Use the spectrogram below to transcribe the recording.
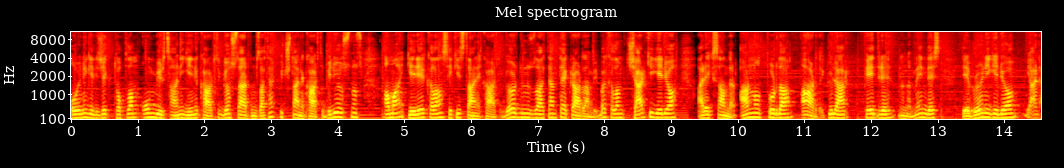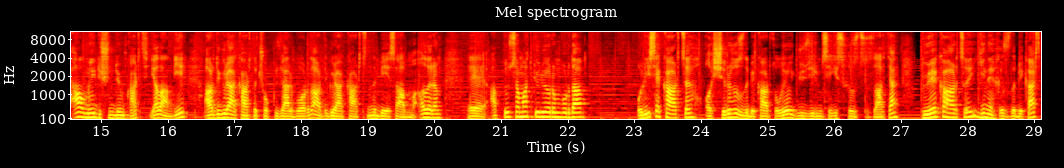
oyuna gelecek toplam 11 tane yeni kartı gösterdim zaten. 3 tane kartı biliyorsunuz. Ama geriye kalan 8 tane kartı gördünüz zaten. Tekrardan bir bakalım. Cherky geliyor. Alexander Arnold burada. Arda Güler. Pedri, Nuno Mendes, De Bruyne geliyor. Yani almayı düşündüğüm kart. Yalan değil. Arda Güler kartı da çok güzel bu arada. Arda Güler kartını bir hesabıma alırım. Ee, Abdülsamad görüyorum burada. Olise kartı aşırı hızlı bir kart oluyor. 128 hız zaten. Due kartı yine hızlı bir kart.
